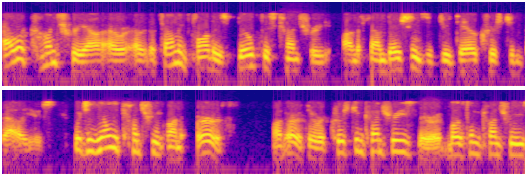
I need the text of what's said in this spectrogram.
our country, our, our, the founding fathers built this country on the foundations of Judeo-Christian values, which is the only country on earth. On earth, there are Christian countries, there are Muslim countries.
